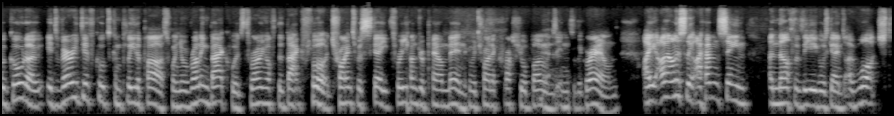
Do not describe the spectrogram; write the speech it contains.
But Gordo, it's very difficult to complete a pass when you're running backwards, throwing off the back foot, trying to escape 300 pound men who are trying to crush your bones yeah. into the ground. I, I honestly, I haven't seen enough of the Eagles games. I watched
